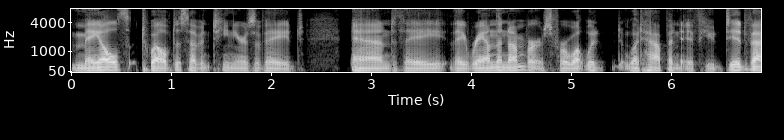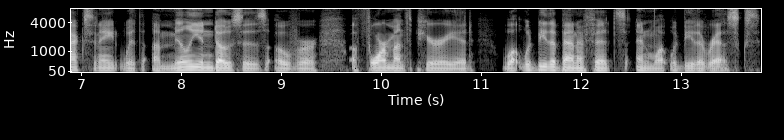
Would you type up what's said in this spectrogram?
males 12 to 17 years of age, and they they ran the numbers for what would what happen if you did vaccinate with a million doses over a 4-month period, what would be the benefits and what would be the risks.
